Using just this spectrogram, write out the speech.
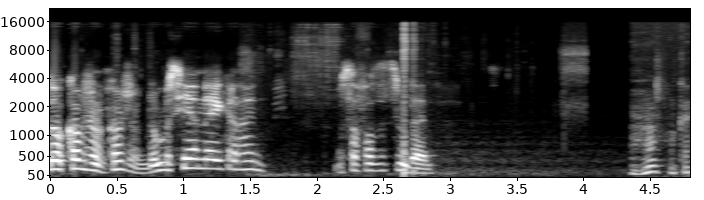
So, komm schon, komm schon. Du musst hier in der Ecke rein. Du musst davor sitzen bleiben. Aha, okay.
